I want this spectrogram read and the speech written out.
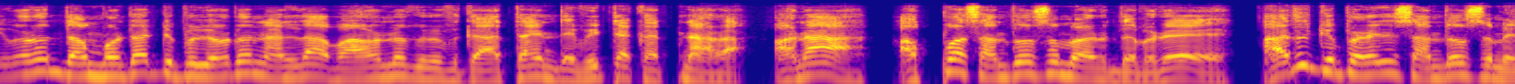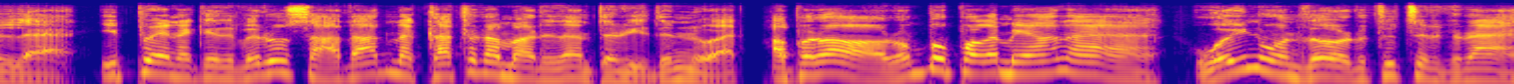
இவரும் தம் பொண்டாட்டி பிள்ளையோட நல்லா வாழணுங்கிறதுக்காக தான் இந்த வீட்டை கட்டினாரா? ஆனா அப்பா சந்தோஷமா இருந்தவரு? அதுக்கு பிறகு சந்தோஷம் இல்ல. இப்ப எனக்கு இது வெறும் சாதாரண கட்டட மாதிரி தான் தெரியுதுன்னு அப்புறம் ரொம்ப பழமையான ஒயின் ஒன்று எடுத்து வச்சிருக்கிறேன்.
